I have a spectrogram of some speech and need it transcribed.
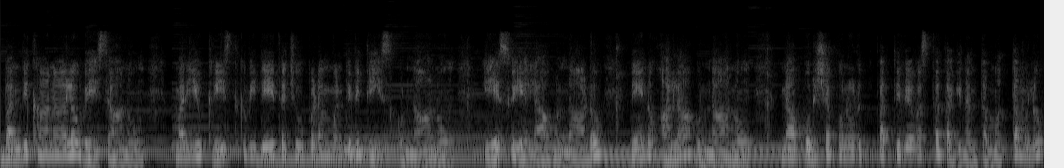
బందిఖానాలో వేశాను. మరియు క్రీస్తుకు విధేయత చూపడం వంటివి తీసుకున్నాను. యేసు ఎలా ఉన్నాడో నేను అలా ఉన్నాను. నా పురుష పునరుత్పత్తి వ్యవస్థ తగినంత మొత్తములో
